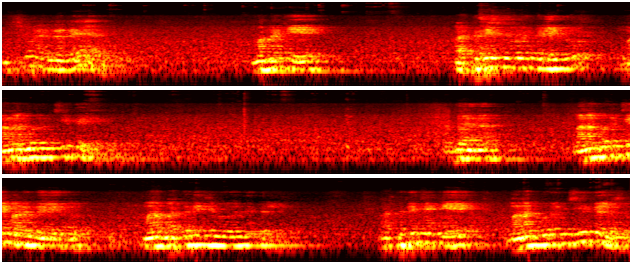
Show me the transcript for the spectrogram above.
విషయం ఏంటంటే మనకి ప్రతిదీ గురించి తెలియదు మన గురించి తెలియదు అర్థమైనా మన గురించి మనకు తెలియదు మన భద్రీజీ గురించి తెలియదు భద్రీజీకి మన గురించి తెలుసు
